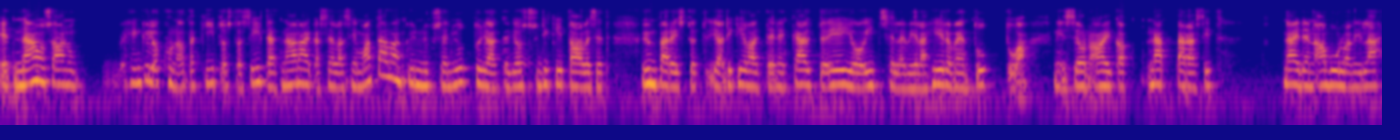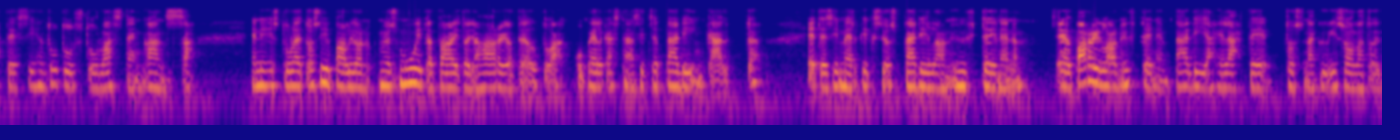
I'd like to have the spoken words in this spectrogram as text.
Et nämä on saanut henkilökunnalta kiitosta siitä, että nämä on aika sellaisia matalan kynnyksen juttuja, että jos digitaaliset ympäristöt ja digilaitteiden käyttö ei ole itselle vielä hirveän tuttua, niin se on aika näppärä sit näiden avulla niin lähteä siihen tutustumaan lasten kanssa. Ja niistä tulee tosi paljon myös muita taitoja harjoiteltua kuin pelkästään sit se padin käyttö. Et esimerkiksi jos padilla on yhteinen parilla on yhteinen pädi ja he lähtee, tuossa näkyy isolla toi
